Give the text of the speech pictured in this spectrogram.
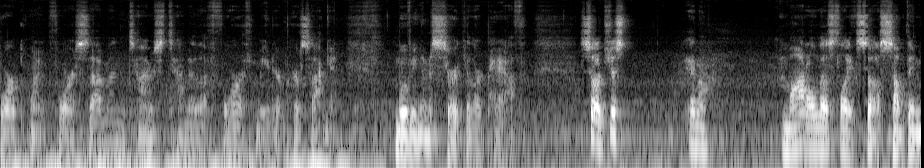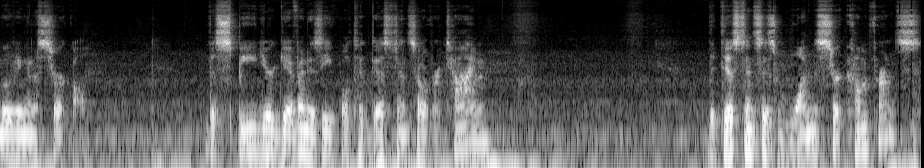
4.47 times 10 to the fourth meter per second, moving in a circular path. So just, you know, model this like so, something moving in a circle. The speed you're given is equal to distance over time. The distance is one circumference.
